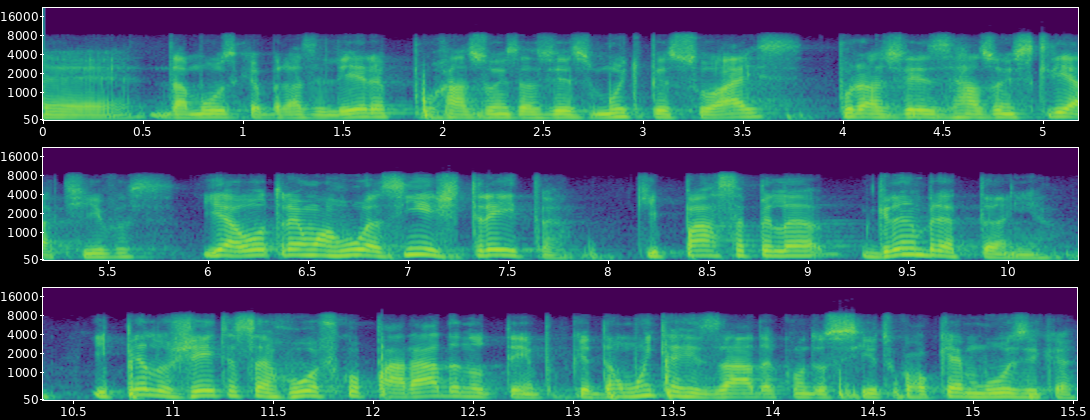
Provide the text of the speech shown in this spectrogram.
é, da música brasileira, por razões às vezes muito pessoais, por às vezes razões criativas. E a outra é uma ruazinha estreita que passa pela Grã-Bretanha. E pelo jeito essa rua ficou parada no tempo, porque dão muita risada quando eu cito qualquer música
